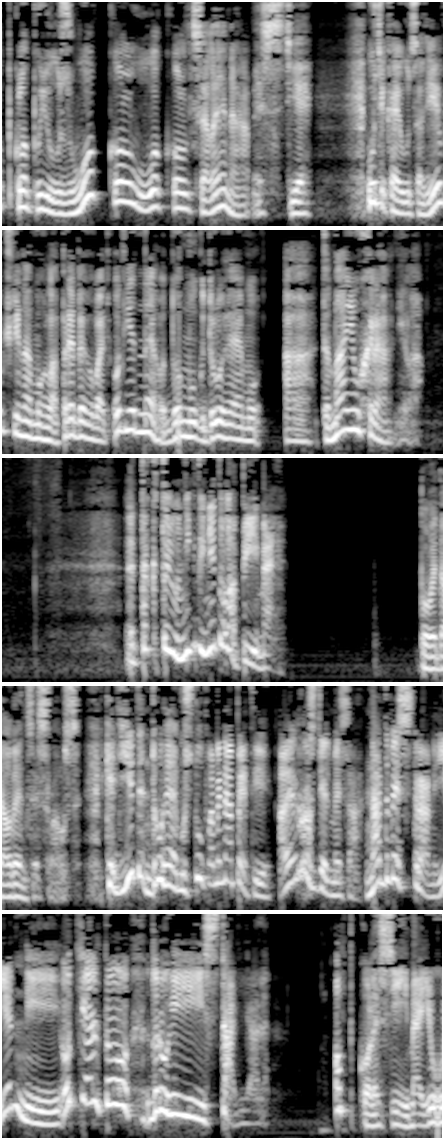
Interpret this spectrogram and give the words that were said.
obklopujú z vôkol vôkol celé námestie. Utekajúca dievčina mohla prebehovať od jedného domu k druhému a tma ju chránila. E, tak to ju nikdy nedolapíme, povedal Venceslaus. Keď jeden druhému stúpame na pety, ale rozdeľme sa na dve strany. Jedný odtiaľto, druhý stadiaľ. Obkolesíme ju.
